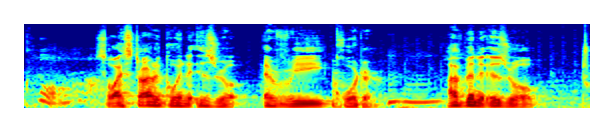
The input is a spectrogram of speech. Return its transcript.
Cool. So I started going to Israel every quarter. Mm-hmm. I've been to Israel t-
